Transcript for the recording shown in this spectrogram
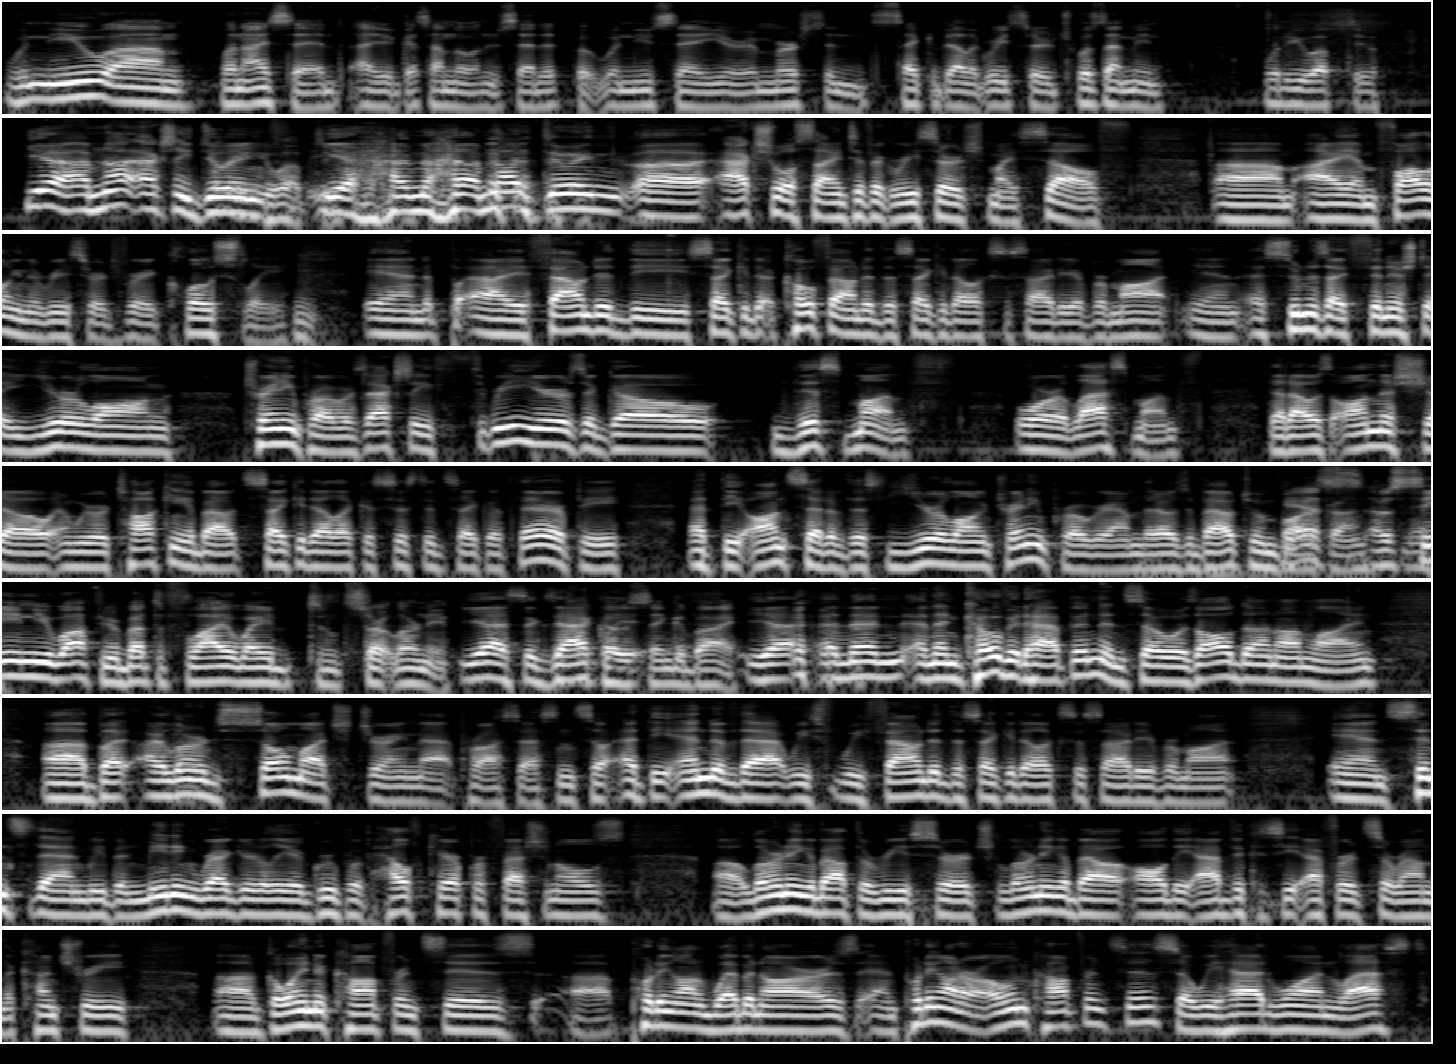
When you, um, when I said, I guess I'm the one who said it, but when you say you're immersed in psychedelic research, what does that mean? What are you up to? Yeah, I'm not actually doing. You up to? Yeah, I'm not. I'm not doing uh, actual scientific research myself. Um, I am following the research very closely, hmm. and I founded the co-founded the Psychedelic Society of Vermont. In as soon as I finished a year-long training program, it was actually three years ago this month or last month that I was on the show and we were talking about psychedelic assisted psychotherapy at the onset of this year long training program that I was about to embark yes, on. I was seeing you off. You were about to fly away to start learning. Yes, exactly. Saying goodbye. yeah, and then and then COVID happened, and so it was all done online. Uh, but I learned so much during that process. And so at the end of that, we, we founded the Psychedelic Society of Vermont. And since then, we've been meeting regularly, a group of healthcare professionals, uh, learning about the research, learning about all the advocacy efforts around the country, uh, going to conferences, uh, putting on webinars, and putting on our own conferences. So we had one last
